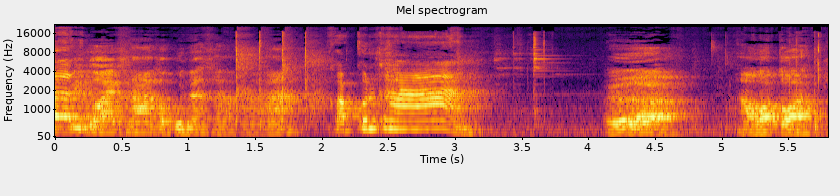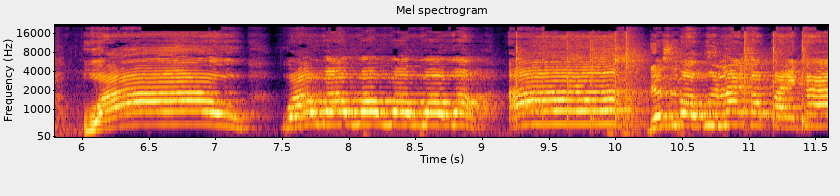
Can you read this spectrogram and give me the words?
สั่งเบิ่งเรียบร้อยค่ะขอบคุณนะคะ ขอบคุณค่ะ เออ เอาบอกตัว ว้าวว้าวว้าวว้าวว้าวว้าวว้าวอ่าเดี๋ยวสิบอกพื้นไล่ต่อไปค่ะ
